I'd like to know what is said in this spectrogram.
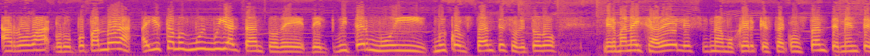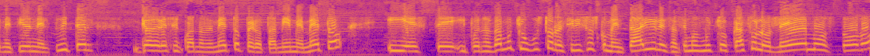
arroba Grupo Pandora. Ahí estamos muy, muy al tanto de, del Twitter, muy, muy constante, sobre todo mi hermana Isabel es una mujer que está constantemente metida en el Twitter. Yo de vez en cuando me meto, pero también me meto. Y este, y pues nos da mucho gusto recibir sus comentarios, les hacemos mucho caso, los leemos todos.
